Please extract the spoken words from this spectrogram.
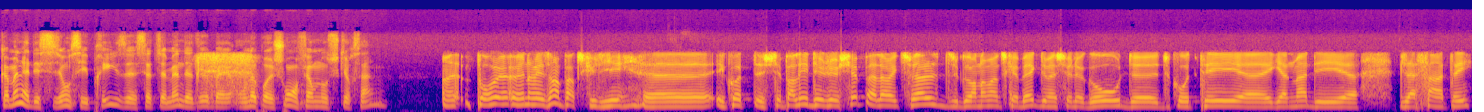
comment la décision s'est prise cette semaine de dire, ben, on n'a pas le choix, on ferme nos succursales? Pour une raison en particulier. Euh, écoute, je t'ai parlé des leadership à l'heure actuelle du gouvernement du Québec, de M. Legault, de, du côté euh, également des, euh, de la santé.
